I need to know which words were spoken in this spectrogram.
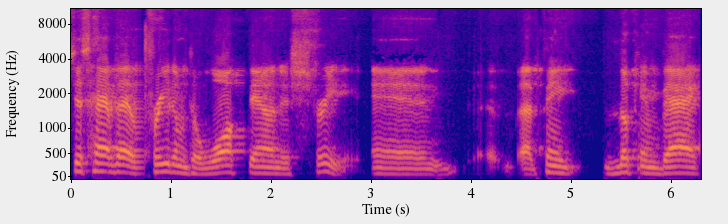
just have that freedom to walk down the street. And I think looking back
